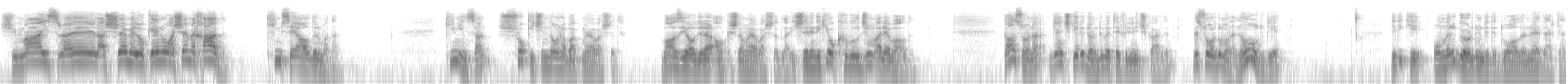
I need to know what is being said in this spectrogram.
Şima İsrail, Hashem Elokenu, Hashem Echad. Kimseye aldırmadan. Kim insan şok içinde ona bakmaya başladı. Bazı Yahudiler alkışlamaya başladılar. İçlerindeki o kıvılcım alev aldı. Daha sonra genç geri döndü ve tefilini çıkardı. Ve sordum ona ne oldu diye. Dedi ki onları gördüm dedi dualarını ederken.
